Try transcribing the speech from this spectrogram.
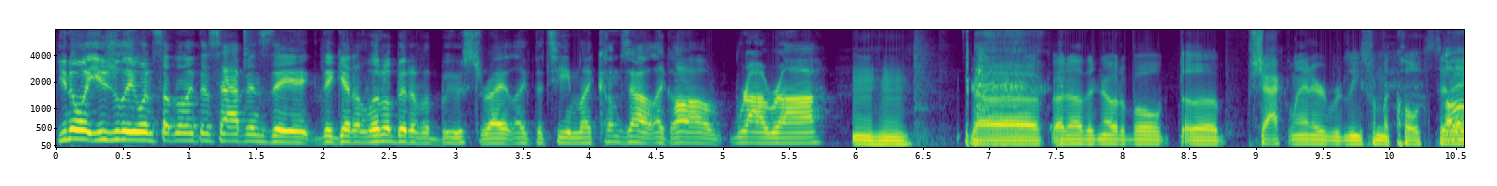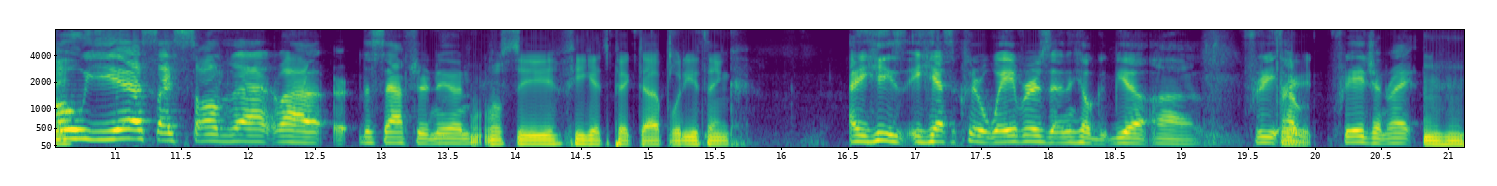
You know what? Usually when something like this happens, they they get a little bit of a boost, right? Like the team like comes out like oh rah rah. Mm-hmm. Uh, another notable uh, Shaq Leonard released from the Colts today. Oh yes, I saw that uh, this afternoon. We'll see if he gets picked up. What do you think? I, he's he has to clear waivers and he'll be a uh, free Free. uh, free agent, right? Mm-hmm.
